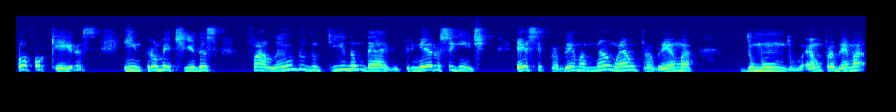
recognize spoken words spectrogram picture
fofoqueiras e intrometidas, falando do que não deve. Primeiro, o seguinte: esse problema não é um problema do mundo, é um problema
